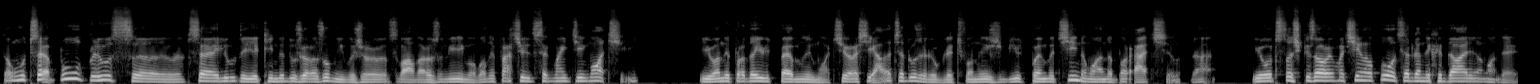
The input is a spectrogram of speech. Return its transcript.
Тому це пул, плюс е, це люди, які не дуже розумні, ми ж з вами розуміємо, вони працюють в сегменті емоцій. І вони продають певну емоцію. Росіяни це дуже люблять. Вони ж б'ють по емоційному, а не по рацію. Да? І от з точки зору емоційного пулу, це для них ідеальна модель.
